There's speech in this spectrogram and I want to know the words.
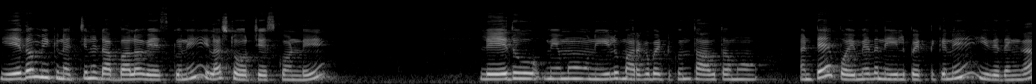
ఏదో మీకు నచ్చిన డబ్బాలో వేసుకుని ఇలా స్టోర్ చేసుకోండి. లేదు మేము నీళ్ళు మరగబెట్టుకుని తాగుతాము అంటే పొయ్యి మీద నీళ్ళు పెట్టుకుని ఈ విధంగా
